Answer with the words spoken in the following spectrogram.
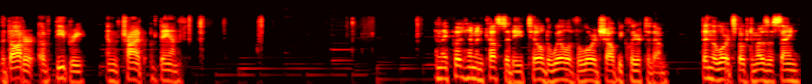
the daughter of Dibri, and the tribe of Dan. And they put him in custody till the will of the Lord shall be clear to them. Then the Lord spoke to Moses, saying,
